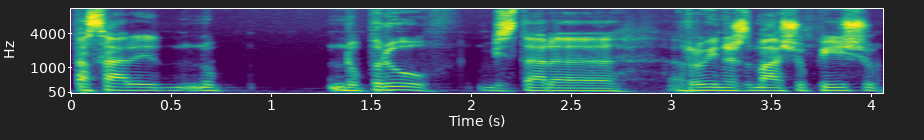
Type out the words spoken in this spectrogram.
passar no no Peru, visitar as ruínas de Machu Picchu.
